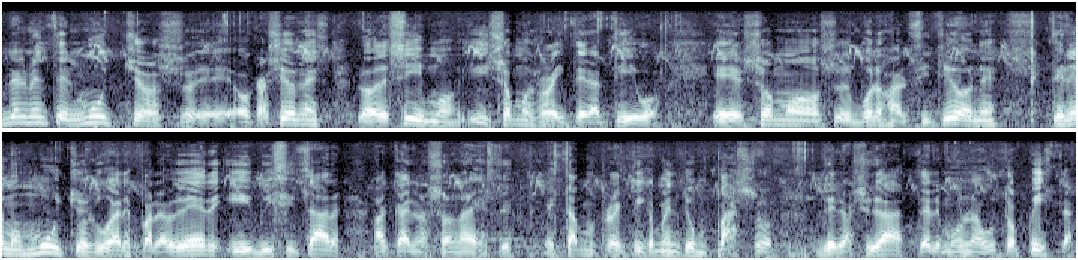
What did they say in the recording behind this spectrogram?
Realmente en muchas eh, ocasiones lo decimos y somos reiterativos, eh, somos buenos anfitriones, tenemos muchos lugares para ver y visitar acá en la zona este. Estamos prácticamente un paso de la ciudad, tenemos una autopista,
